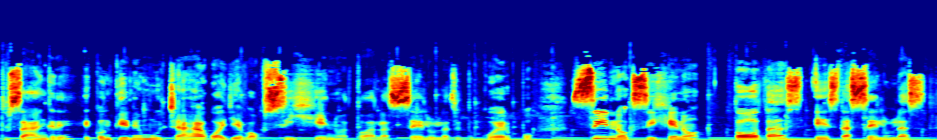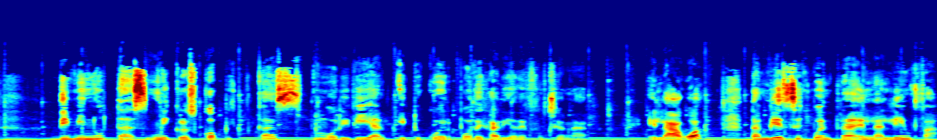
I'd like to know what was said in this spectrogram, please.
tu sangre, que contiene mucha agua, lleva oxígeno a todas las células de tu cuerpo. Sin oxígeno, todas estas células diminutas, microscópicas, morirían y tu cuerpo dejaría de funcionar. El agua también se encuentra en la linfa,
